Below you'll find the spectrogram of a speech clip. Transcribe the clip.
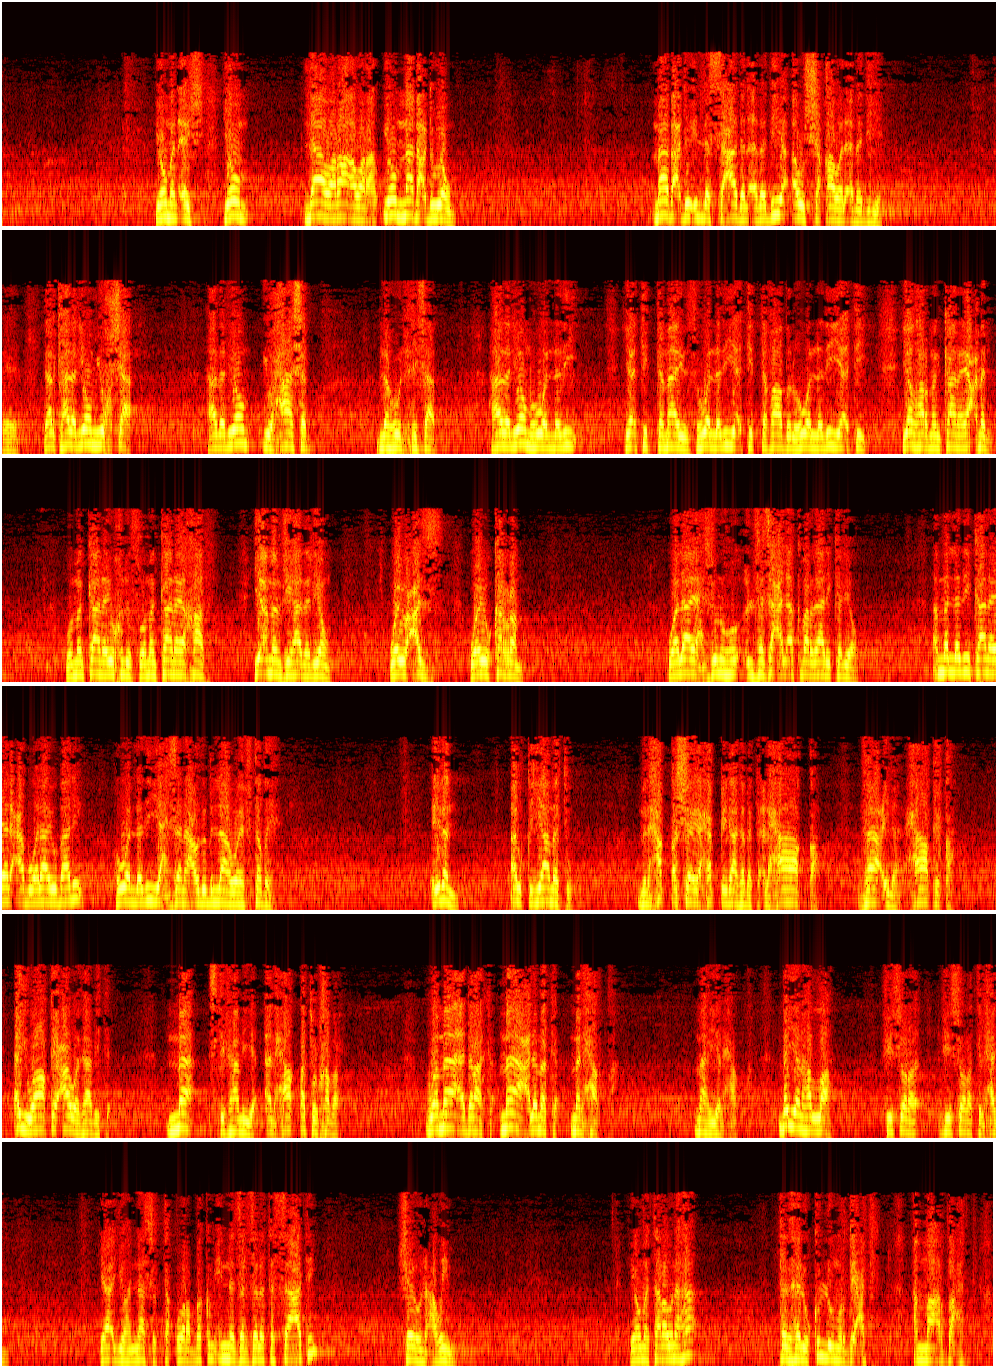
يوما إيش؟ يوم لا وراء وراء. يوم ما بعد يوم. ما بعد إلا السعادة الأبدية أو الشقاوة الأبدية. ذلك هذا اليوم يخشى هذا اليوم يحاسب له الحساب. هذا اليوم هو الذي يأتي التمايز هو الذي يأتي التفاضل هو الذي يأتي يظهر من كان يعمل ومن كان يخلص ومن كان يخاف يأمن في هذا اليوم ويعز ويكرم ولا يحزنه الفزع الأكبر ذلك اليوم. أما الذي كان يلعب ولا يبالي هو الذي يحزن أعوذ بالله ويفتضح. إذا القيامة من حق الشيء يحق إذا ثبت الحاقة فاعلة حاققة أي واقعة وثابتة. ما استفهامية؟ الحاقة الخبر. وما أدراك؟ ما أعلمك؟ ما الحاقة؟ ما هي الحاقة بينها الله في سورة في سورة الحج. يا أيها الناس اتقوا ربكم إن زلزلة الساعة شيء عظيم. يوم ترونها تذهل كل مرضعة عما أرضعت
